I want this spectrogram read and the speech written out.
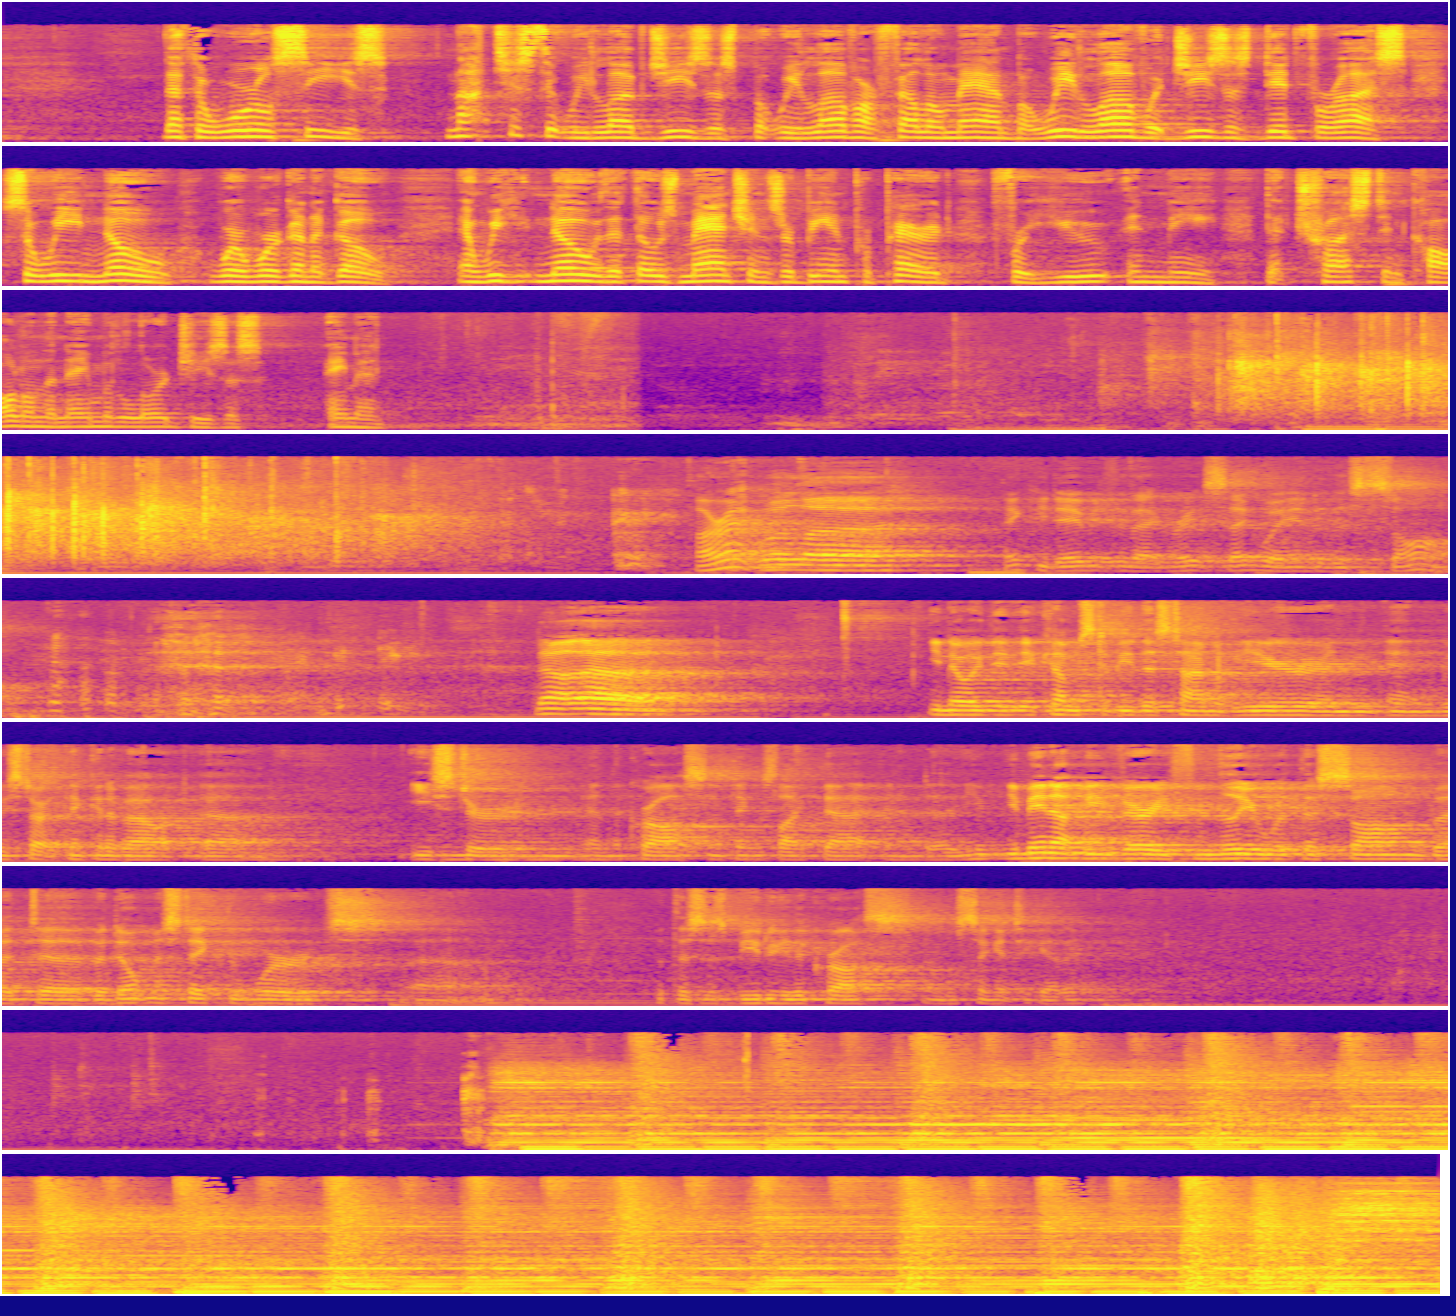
that the world sees. Not just that we love Jesus, but we love our fellow man, but we love what Jesus did for us so we know where we're going to go. And we know that those mansions are being prepared for you and me that trust and call on the name of the Lord Jesus. Amen. All right, well, uh, Thank you, David, for that great segue into this song. now, uh, you know, it, it, comes to be this time of year, and, and we start thinking about uh, Easter and, and, the cross and things like that. And uh, you, you, may not be very familiar with this song, but, uh, but don't mistake the words. Uh, but this is Beauty of the Cross, and we'll sing it together.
